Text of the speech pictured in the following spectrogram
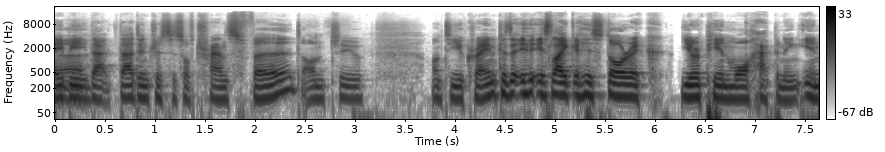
maybe that that interest is sort of transferred onto onto Ukraine because it, it's like a historic European war happening in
